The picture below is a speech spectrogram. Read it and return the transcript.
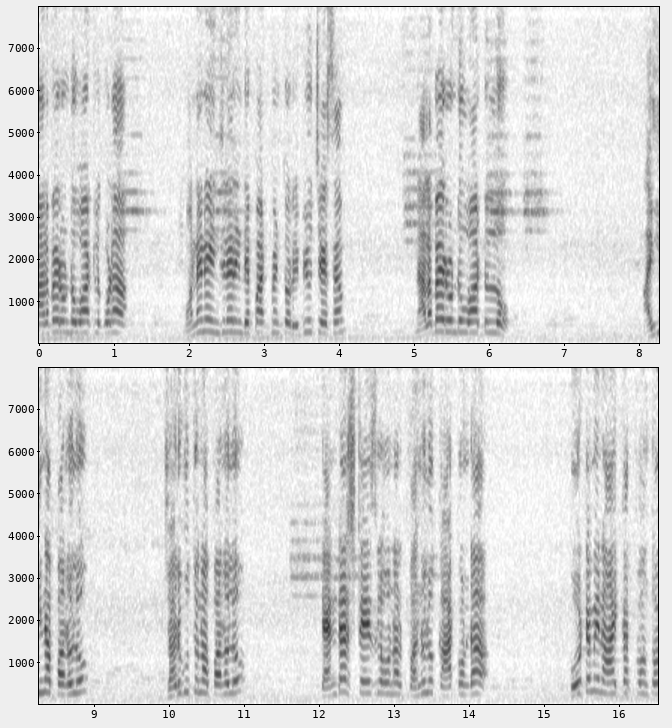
నలభై రెండు వార్డులు కూడా మొన్ననే ఇంజనీరింగ్ డిపార్ట్మెంట్తో రివ్యూ చేశాం. నలభై రెండు వార్డుల్లో అయిన పనులు జరుగుతున్న పనులు టెండర్ స్టేజ్లో ఉన్న పనులు కాకుండా కూటమి నాయకత్వంతో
